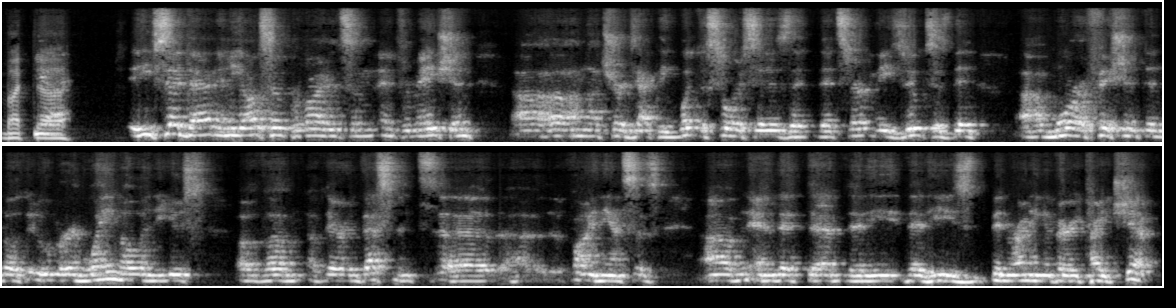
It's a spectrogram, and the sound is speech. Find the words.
But yeah, uh, he said that, and he also provided some information. Uh, I'm not sure exactly what the source is. That that certainly Zoox has been uh, more efficient than both Uber and Waymo in the use of um, of their investment uh, uh, finances, um, and that uh, that he that he's been running a very tight ship,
